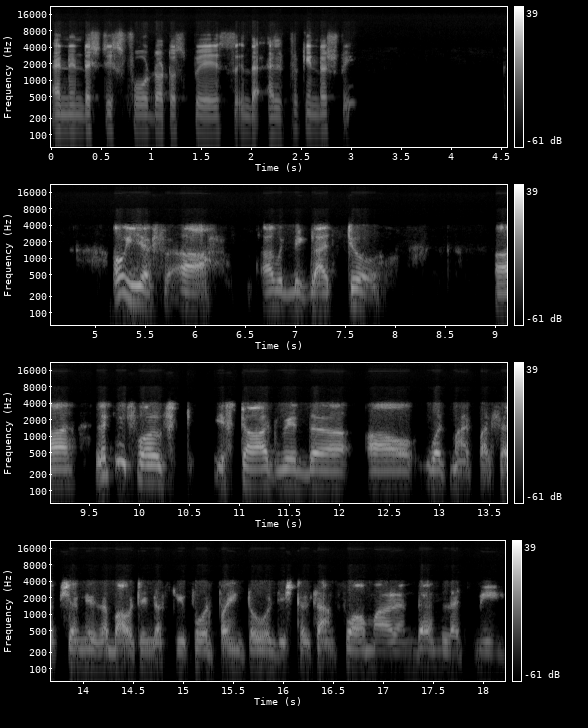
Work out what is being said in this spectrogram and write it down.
and industries 4.0 space in the electric industry? Oh, yes. Uh, I would be glad to. Uh, let me first start with uh, uh, what my perception is about Industry 4.0 digital transformer, and then let me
